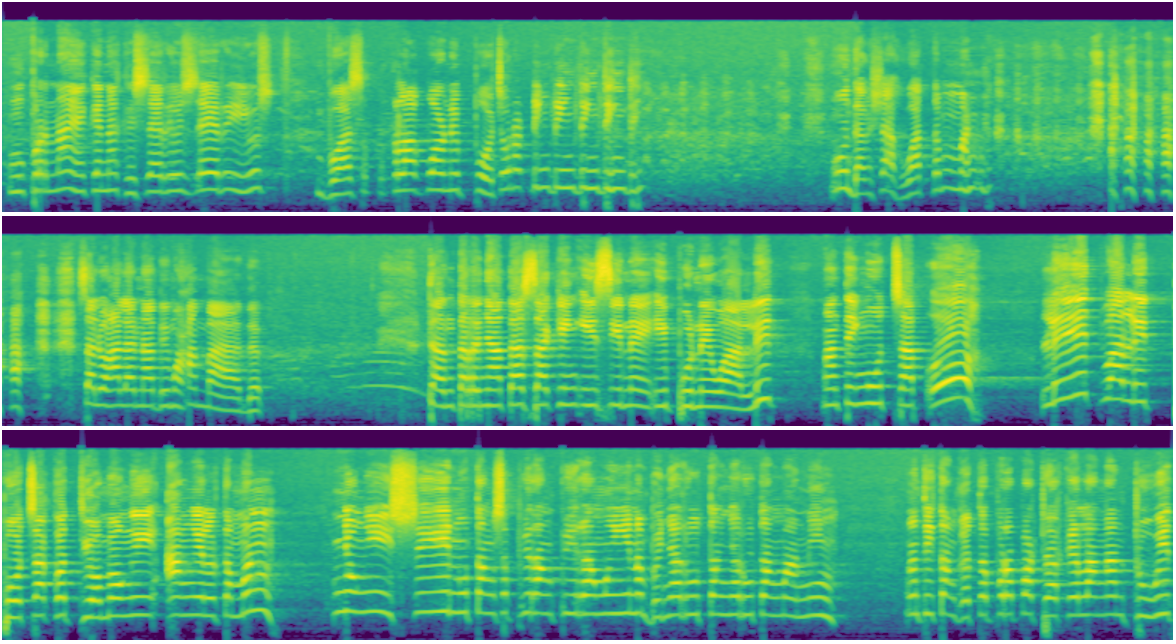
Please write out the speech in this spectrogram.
Pernah ya kena serius-serius Bos kelakuannya bocor ting ting ting ting ting. Ngundang syahwat teman. Salu ala Nabi Muhammad. dan ternyata saking isine ibune Walid nanti ngucap oh Lid Walid bocah kok diomongi angil temen nyong isin utang sepirang-pirang nembe nyarutang nyarutang maning nanti tangga teper pada kelangan duit?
